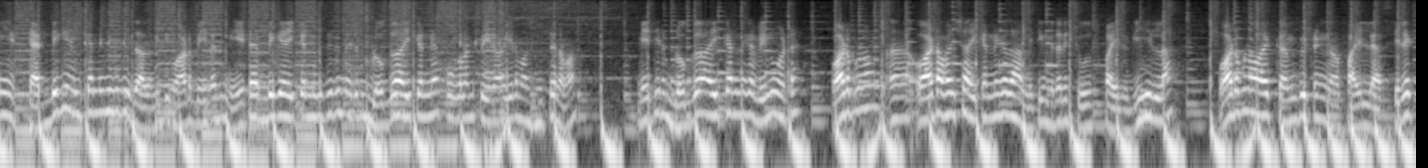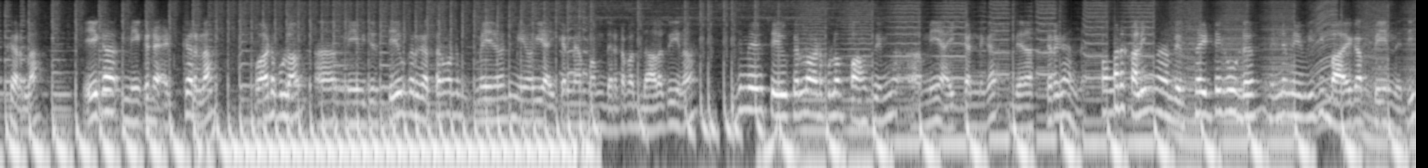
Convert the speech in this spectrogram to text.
මේ ටැබ් එක අයිකන්න විදි දාලා. ඉති වාට පේන මේ ටැබ් එක අයිකන්න විදිරි මෙට බ්ලොග අයිකන්න කොගලන් පේනවාගෙන මහිතනවා මේ තින බ්ලොග අයිකන්න එක වෙනුවට වාට පුලන් වාට අවශ්‍ය අයිකන්න එක දා ඉති මෙතර චස් ෆයිල් ගිහිල්ලා වාට පුලවයි කම්පියටන් ෆයිල් සිලෙක් කරලා ඒක මේකට ඇඩ් කරලා වාට පුළන් මේ විදි සේව කරගත්තනට මේනට මේ වගේ අයිකරන ම දැනටපත් දාලා තියෙන ඉති මේ සේව කරලා අට පුළන් පහසෙන්ම මේ අයිකන්න එක වෙනස් කරගන්න. පට කලින් වෙබ්සයිට් එක උඩ මෙන්න මේ විදි බායකක් පේෙන් නැති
